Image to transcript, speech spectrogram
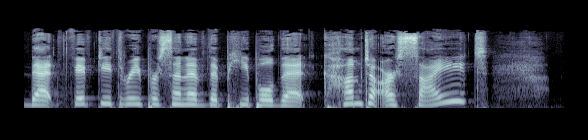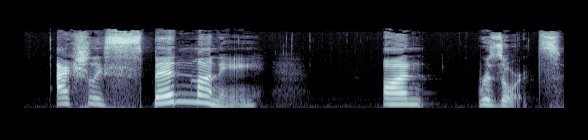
that 53% of the people that come to our site actually spend money on resorts.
